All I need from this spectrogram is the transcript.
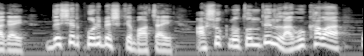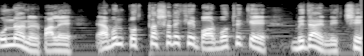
লাগাই দেশের পরিবেশকে বাঁচাই আসুক নতুন দিন লাগু খাওয়া উন্নয়নের পালে। এমন প্রত্যাশা রেখে পর্ব থেকে বিদায় নিচ্ছি।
